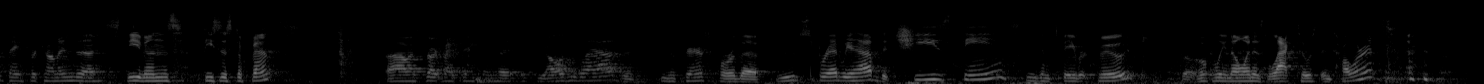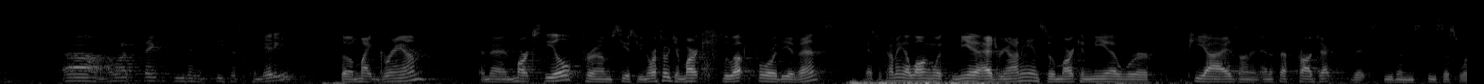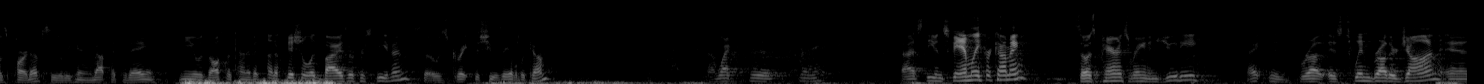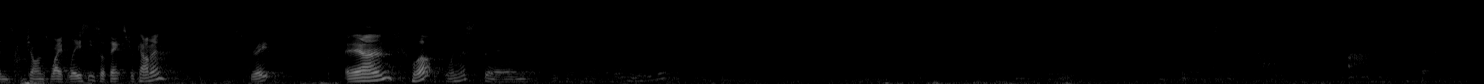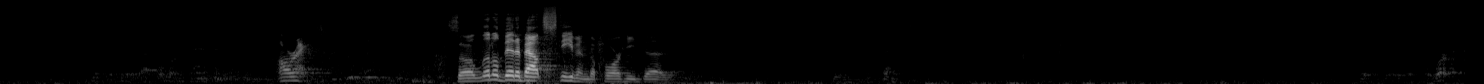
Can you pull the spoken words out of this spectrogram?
everyone. Thanks for coming to Stephen's thesis defense. Uh, I want to start by thanking the ichthyology lab and Stephen's parents for the food spread we have, the cheese theme, Stephen's favorite food. So hopefully no one is lactose intolerant. uh, I want to thank Stephen's thesis committee, so Mike Graham, and then Mark Steele from CSU Northridge. And Mark flew up for the event. Thanks for coming, along with Mia Adreani. And so Mark and Mia were PIs on an NSF project that Stephen's thesis was part of, so you'll be hearing about that today. And Mia was also kind of an unofficial advisor for Stephen, so it was great that she was able to come. I'd like to thank uh, Stephen's family for coming. So his parents, Rain and Judy, right, his, bro- his twin brother, John, and John's wife, Lacey, so thanks for coming. It's great. And, well, when this thing actually comes back together here. All right. So a little bit about Stephen before he does his defense. Hopefully it will work.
